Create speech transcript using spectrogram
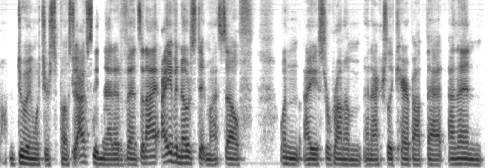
know, doing what you're supposed to. I've seen that at events, and I, I even noticed it myself when I used to run them and actually care about that. And then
